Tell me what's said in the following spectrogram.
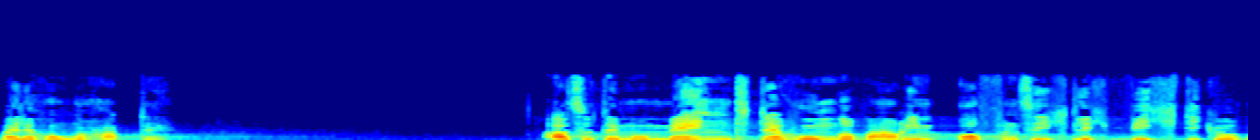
weil er Hunger hatte. Also der Moment der Hunger war ihm offensichtlich wichtiger.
